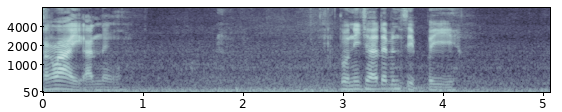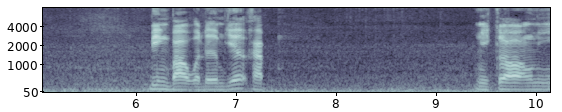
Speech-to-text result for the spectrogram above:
ข้างล่างอีกอันหนึ่งตัวนี้ใช้ได้เป็นสิบปีบิ่งเบากว่าเดิมเยอะครับ มีกรองมี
